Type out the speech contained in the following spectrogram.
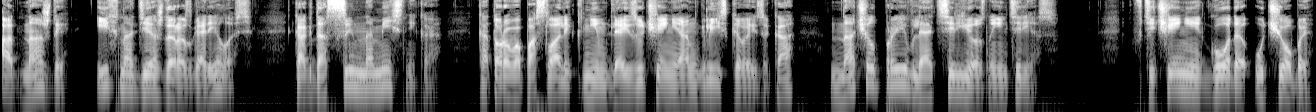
Однажды их надежда разгорелась, когда сын наместника, которого послали к ним для изучения английского языка, начал проявлять серьезный интерес. В течение года учебы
